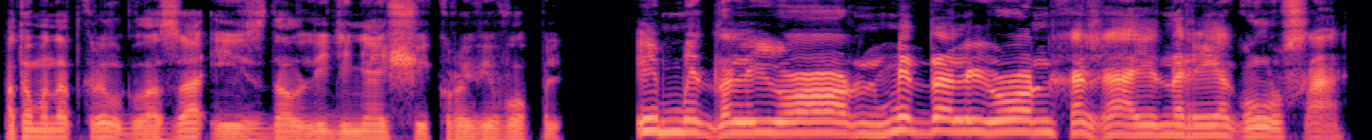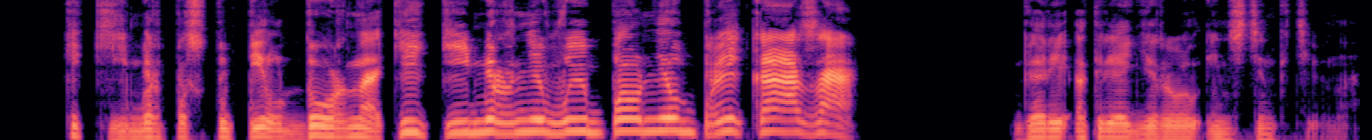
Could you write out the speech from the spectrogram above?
Потом он открыл глаза и издал леденящий крови вопль. — И медальон, медальон хозяина Регулуса! Кикимер поступил дурно. Кикимер не выполнил приказа. Гарри отреагировал инстинктивно.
